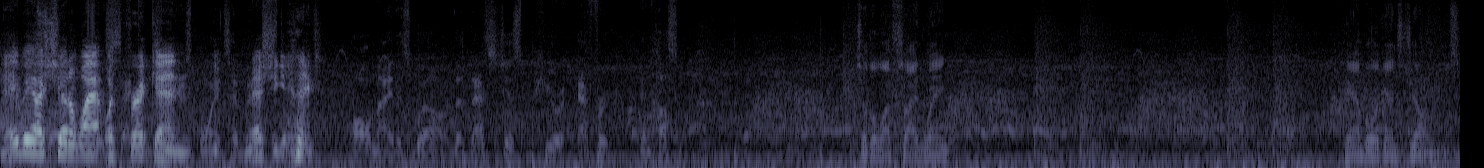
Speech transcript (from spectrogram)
maybe I should have went with frickin' points have been Michigan. all night as well. That that's just pure effort and hustle. To the left side wing. Campbell against Jones.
